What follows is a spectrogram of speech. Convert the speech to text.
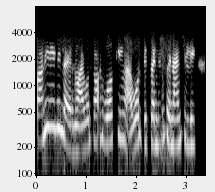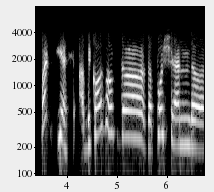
Funny, in know I was not working. I was dependent financially. But yes, because of the the push and uh,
